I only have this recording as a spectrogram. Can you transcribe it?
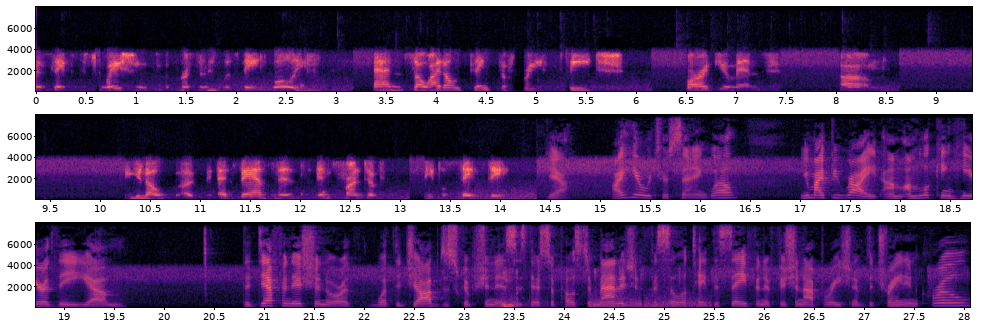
a safe situation for the person who was being bullied, and so I don't think the free speech argument um, you know, uh, advances in front of people's safety. Yeah, I hear what you're saying. Well, you might be right. Um, I'm looking here. The um, the definition or what the job description is is they're supposed to manage and facilitate the safe and efficient operation of the train and crew,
